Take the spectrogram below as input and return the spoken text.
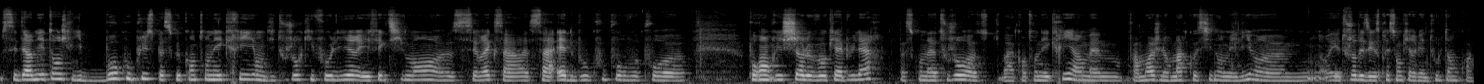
Ces derniers temps, je lis beaucoup plus parce que quand on écrit, on dit toujours qu'il faut lire. Et effectivement, c'est vrai que ça, ça, aide beaucoup pour, pour, pour enrichir le vocabulaire, parce qu'on a toujours, bah, quand on écrit, hein, même, enfin moi je le remarque aussi dans mes livres, euh, il y a toujours des expressions qui reviennent tout le temps, quoi.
